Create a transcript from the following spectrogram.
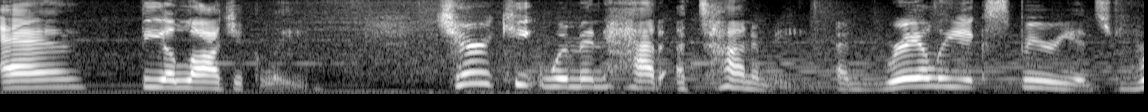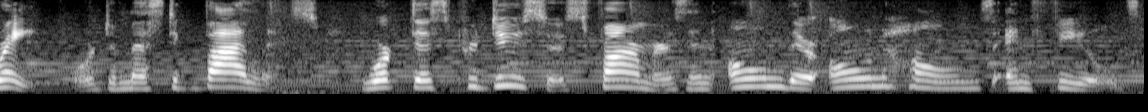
and theologically. Cherokee women had autonomy and rarely experienced rape or domestic violence, worked as producers, farmers, and owned their own homes and fields,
